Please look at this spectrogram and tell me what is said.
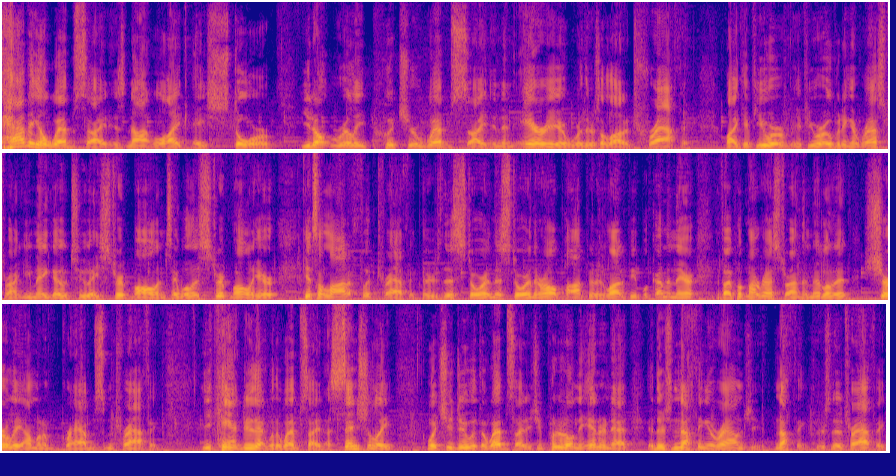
having a website is not like a store. You don't really put your website in an area where there's a lot of traffic. Like if you were if you were opening a restaurant you may go to a strip mall and say well this strip mall here gets a lot of foot traffic. There's this store and this store and they're all popular. A lot of people come in there. If I put my restaurant in the middle of it surely I'm to grab some traffic you can't do that with a website. Essentially what you do with the website is you put it on the internet and there's nothing around you nothing. There's no traffic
